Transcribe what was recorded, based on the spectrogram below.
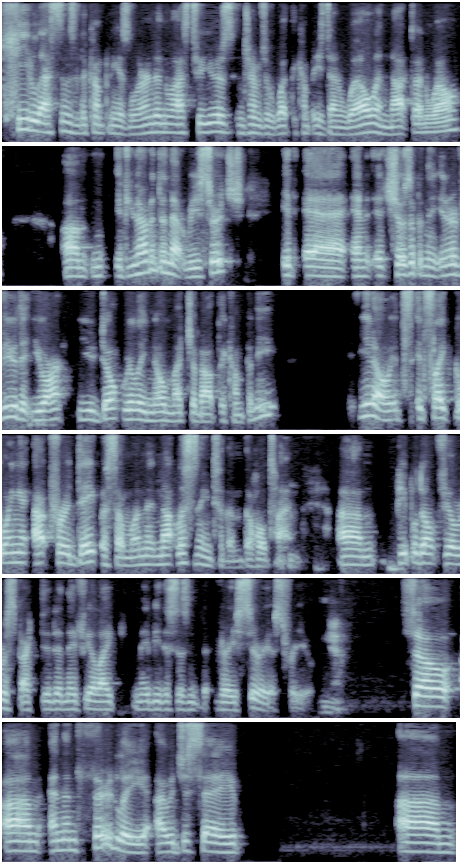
key lessons the company has learned in the last two years in terms of what the company's done well and not done well. Um, if you haven't done that research, it uh, and it shows up in the interview that you aren't you don't really know much about the company. You know, it's it's like going out for a date with someone and not listening to them the whole time. Um, people don't feel respected and they feel like maybe this isn't very serious for you. Yeah. So, um, and then thirdly, I would just say, um,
